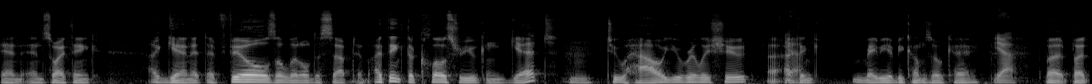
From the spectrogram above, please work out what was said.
And and so I think again, it, it feels a little deceptive. I think the closer you can get to how you really shoot, I, I Hmm. Think maybe it becomes okay. Yeah. But but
